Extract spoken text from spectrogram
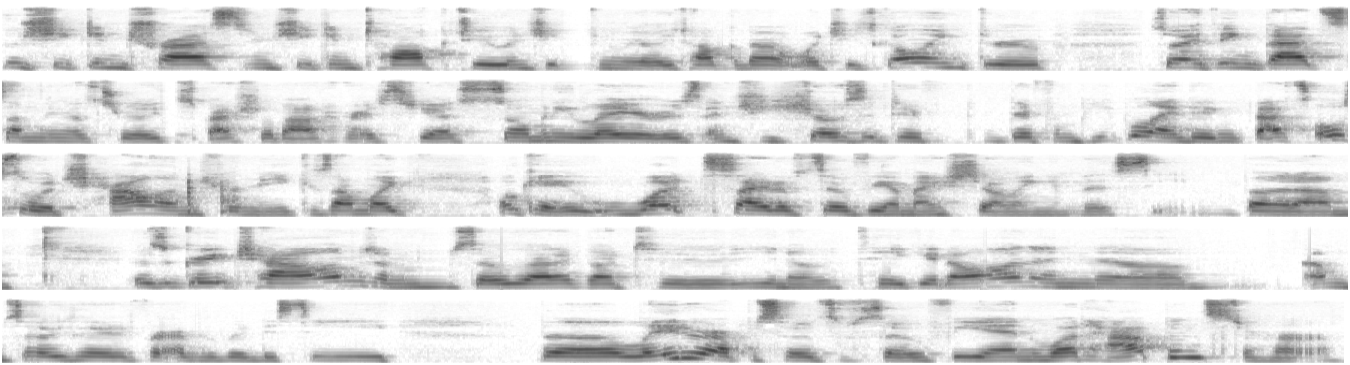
who she can trust and she can talk to and she can really talk about what she's going through. So I think that's something that's really special about her. She has so many layers and she shows it to different people. And I think that's also a challenge for me because I'm like, okay, what side of Sophie am I showing in this scene? But um, it was a great challenge, and I'm so glad I got to you know take it on, and um, I'm so excited for everybody to see the later episodes of Sophie and what happens to her.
